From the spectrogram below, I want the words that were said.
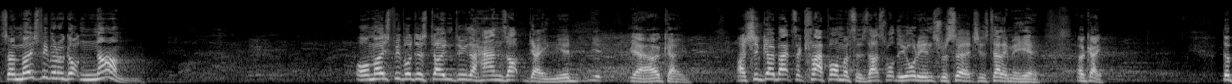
So most people have got none. Or most people just don't do the hands up game. You, you, yeah, okay. I should go back to clapometers. That's what the audience research is telling me here. Okay. The,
